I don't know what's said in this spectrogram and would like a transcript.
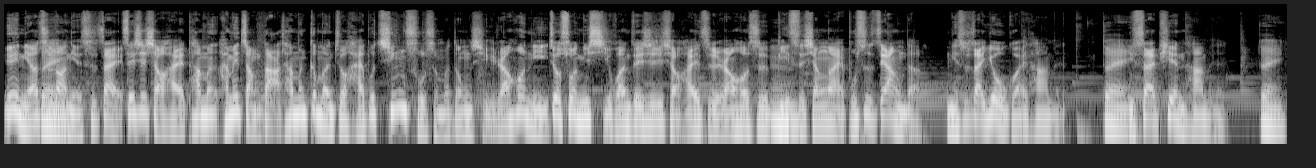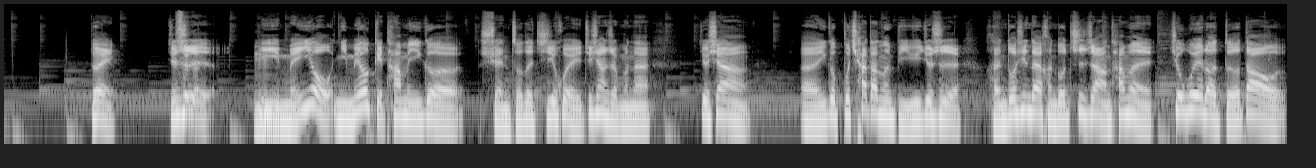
因为你要知道，你是在这些小孩，他们还没长大，他们根本就还不清楚什么东西。然后你就说你喜欢这些小孩子，然后是彼此相爱，不是这样的，你是在诱拐他们，对。你是在骗他们，对，对，就是你没有你没有给他们一个选择的机会，就像什么呢？就像呃一个不恰当的比喻，就是很多现在很多智障，他们就为了得到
